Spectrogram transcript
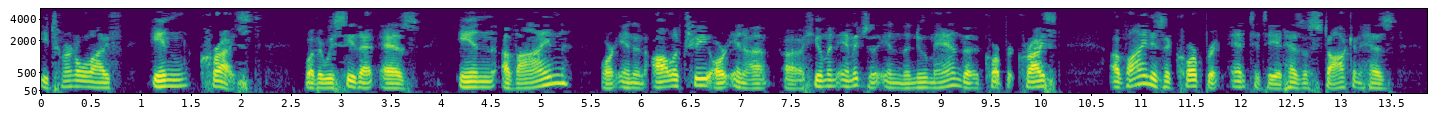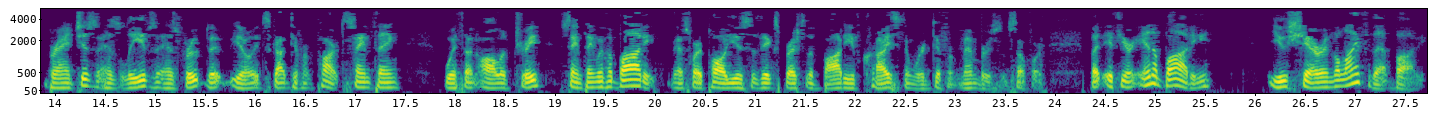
eternal life in Christ, whether we see that as in a vine or in an olive tree or in a, a human image, in the new man, the corporate Christ. A vine is a corporate entity. It has a stalk and it has branches, it has leaves, it has fruit. You know, it's got different parts. Same thing with an olive tree. Same thing with a body. That's why Paul uses the expression the body of Christ and we're different members and so forth. But if you're in a body, you share in the life of that body.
